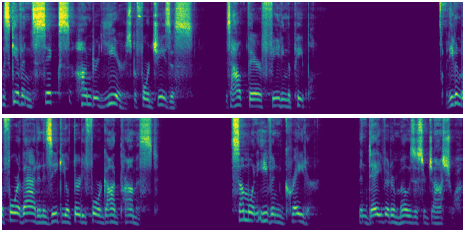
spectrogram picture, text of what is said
was given 600 years before Jesus is out there feeding the people. But even before that, in Ezekiel 34, God promised someone even greater than David or Moses or Joshua.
